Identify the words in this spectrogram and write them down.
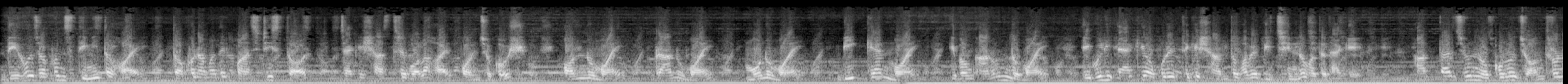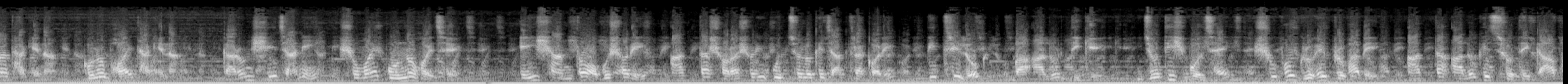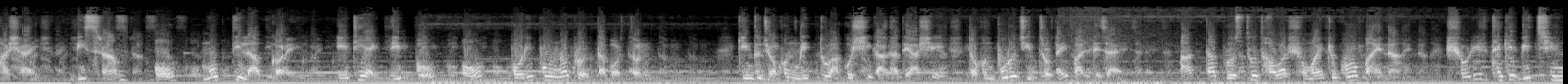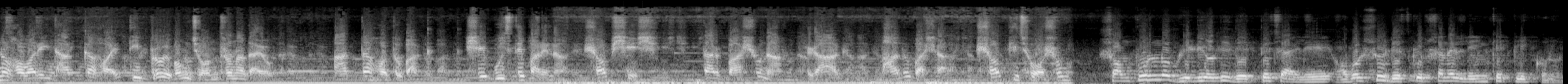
দেহ যখন স্তিমিত হয়, তখন আমাদের পাঁচটি স্তর, যাকে শাস্ত্রে বলা হয় পঞ্চকোষ, অন্নময়, প্রাণময়, মনোময়, বিজ্ঞানময় এবং আনন্দময়, এগুলি একে অপরের থেকে শান্তভাবে বিচ্ছিন্ন হতে থাকে। আত্মার জন্য কোনো যন্ত্রণা থাকে না, কোনো ভয় থাকে না, কারণ সে জানে সময় পূর্ণ হয়েছে। এই শান্ত অবসরে আত্মা সরাসরি উচ্চলোকে যাত্রা করে, পিতৃলোক বা আলোর দিকে। জ্যোতিষ বলছে, শুভ গ্রহের প্রভাবে আত্মা আলোকের স্রোতে গা ভাসায়, বিশ্রাম ও মুক্তি লাভ করে। এটি এক দিব্য ও পরিপূর্ণ প্রত্যাবর্তন। কিন্তু যখন মৃত্যু আকস্মিক আঘাতে আসে, তখন পুরো চিত্রটাই পাল্টে যায়। আত্মা প্রস্তুত হওয়ার সময়টুকুও পায় না। শরীর থেকে বিচ্ছিন্ন হওয়ার এই ধাক্কা হয় তীব্র এবং যন্ত্রণাদায়ক। আত্মা হতবাক। সে বুঝতে পারে না, সব শেষ। তার বাসনা, রাগ, ভালোবাসা, সবকিছু অসম সম্পূর্ণ ভিডিওটি দেখতে চাইলে অবশ্যই ডিসক্রিপশনের লিঙ্কে ক্লিক করুন।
